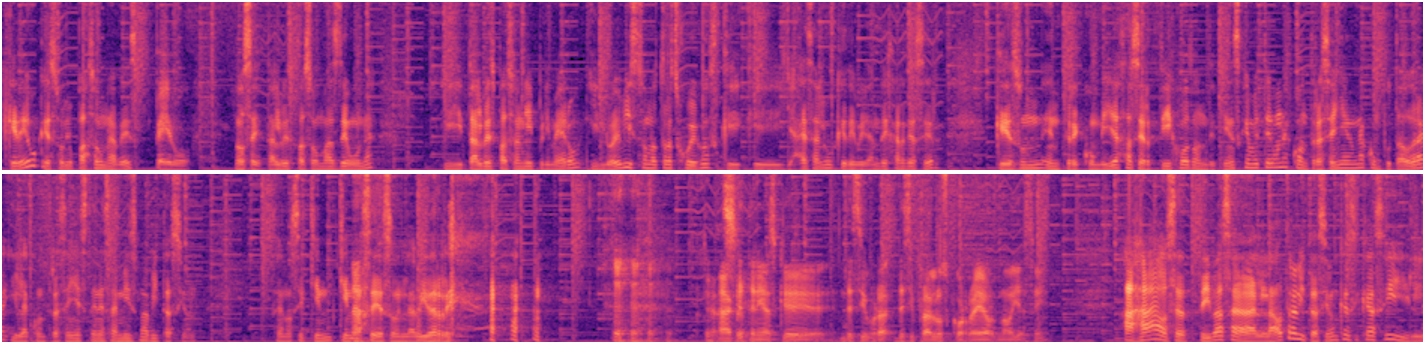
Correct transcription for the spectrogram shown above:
Creo que solo pasó una vez, pero no sé, tal vez pasó más de una y tal vez pasó en el primero y lo he visto en otros juegos que, ya es algo que deberían dejar de hacer que es un entre comillas acertijo donde tienes que meter una contraseña en una computadora y la contraseña está en esa misma habitación o sea no sé quién, quién ah. hace eso en la vida real ah que tenías que descifrar, descifrar los correos no y así Ajá, o sea, te ibas a la otra habitación casi casi y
